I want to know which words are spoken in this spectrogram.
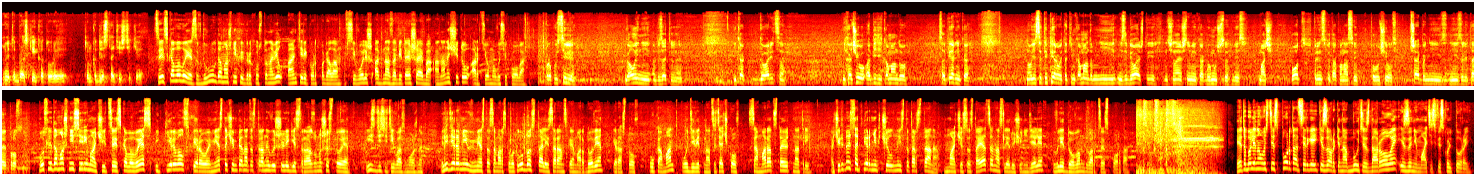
Но это броски, которые только для статистики. ЦСКА ВВС в двух домашних играх установил антирекорд по голам. Всего лишь одна забитая шайба. Она на счету Артема Васюкова. Пропустили голы не обязательные. И, как говорится, не хочу обидеть команду соперника, но если ты первый таким командам не, не забиваешь, ты начинаешь с ними как бы мучиться весь матч. Вот, в принципе, так у нас и получилось. Шайба не, не залетает просто. После домашней серии матчей ЦСКА ВВС пикировал с первого места чемпионата страны высшей лиги сразу на шестое из десяти возможных. Лидерами вместо самарского клуба стали Саранская Мордовия и Ростов. У команд по 19 очков. Самара отстают на 3. Очередной соперник Челны из Татарстана. Матчи состоятся на следующей неделе в Ледовом дворце спорта. Это были новости спорта от Сергея Кизоркина. Будьте здоровы и занимайтесь физкультурой.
